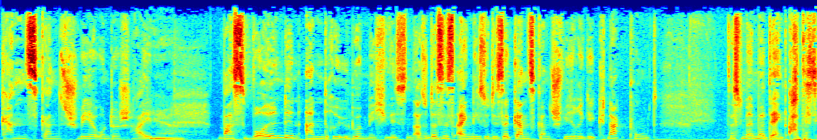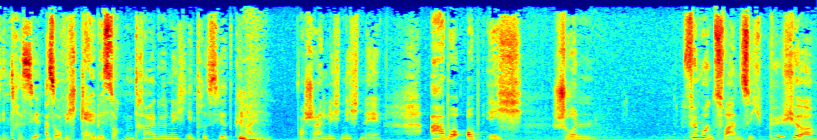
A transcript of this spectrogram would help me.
ganz, ganz schwer unterscheiden. Ja. Was wollen denn andere über mich wissen? Also das ist eigentlich so dieser ganz, ganz schwierige Knackpunkt, dass man immer denkt, ach, das interessiert, also ob ich gelbe Socken trage oder nicht, interessiert keinen. Wahrscheinlich nicht, nee. Aber ob ich schon 25 Bücher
